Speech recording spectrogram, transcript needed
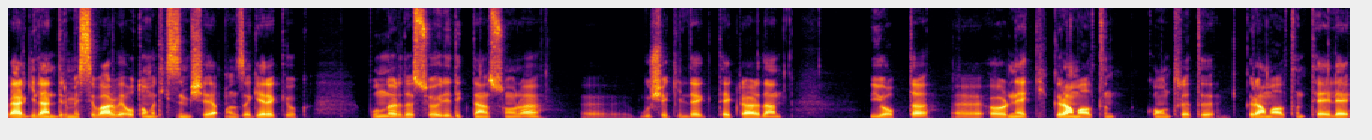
vergilendirmesi var ve otomatik sizin bir şey yapmanıza gerek yok. Bunları da söyledikten sonra, eee, bu şekilde tekrardan Viyop'ta, eee, örnek gram altın kontratı, gram altın TL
